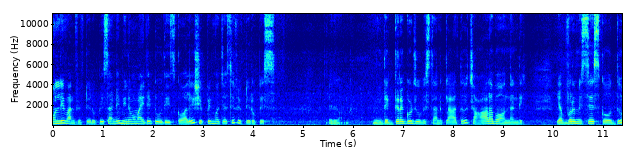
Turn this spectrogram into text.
ఓన్లీ వన్ ఫిఫ్టీ రూపీస్ అండి. మినిమం అయితే టూ తీసుకోవాలి. షిప్పింగ్ వచ్చేసి ఫిఫ్టీ రూపీస్. ఇదిగోండి. మీ దగ్గరకు కూడా చూపిస్తాను క్లాత్. చాలా బాగుందండి. ఎవ్వరు మిస్ చేసుకోవద్దు.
